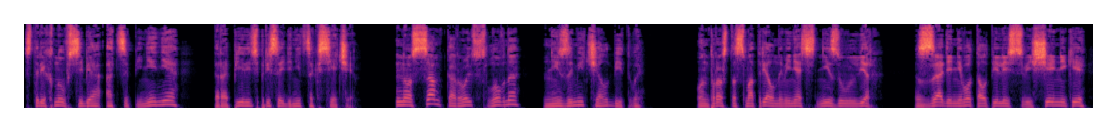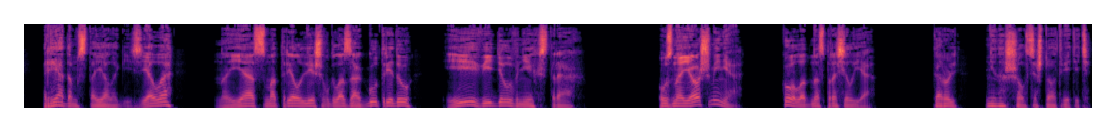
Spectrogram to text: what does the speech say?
стряхнув себя оцепенение, торопились присоединиться к сече. Но сам король словно не замечал битвы. Он просто смотрел на меня снизу вверх. Сзади него толпились священники, рядом стояла Гизела, но я смотрел лишь в глаза Гутриду и видел в них страх. «Узнаешь меня?» — холодно спросил я. Король не нашелся, что ответить.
